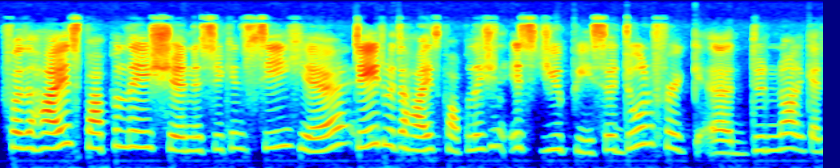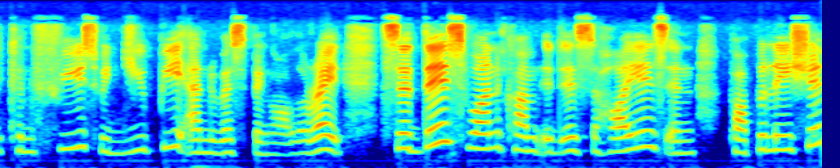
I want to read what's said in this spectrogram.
for the highest population, as you can see here, state with the highest population is UP. So don't forget, uh, do not get confused with UP and West Bengal, all right? So this one comes, it is the highest in population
